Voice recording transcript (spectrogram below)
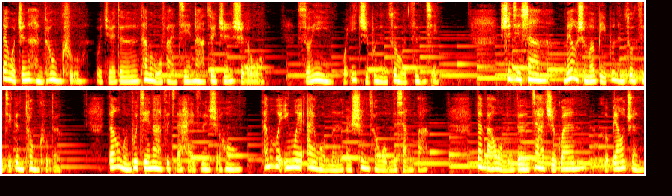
但我真的很痛苦，我觉得他们无法接纳最真实的我，所以我一直不能做我自己。世界上没有什么比不能做自己更痛苦的。当我们不接纳自己的孩子的时候，他们会因为爱我们而顺从我们的想法，但把我们的价值观和标准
